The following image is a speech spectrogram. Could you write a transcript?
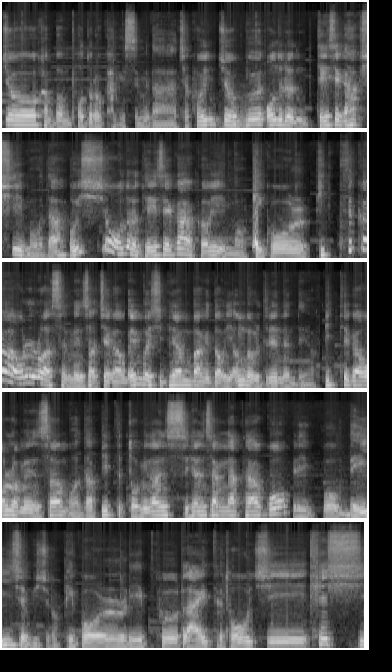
쪽 한번 보도록 하겠습니다. 자, 코인 쪽은 오늘은 대세가 확실히 뭐다? 보이시죠? 오늘은 대세가 거의 뭐 비골 비트가 올라왔으면서 제가 멤버십 회원방에도 언급을 드렸는데요. 비트가 올라오면서 뭐다? 비트 도미넌스 현상 나타나고 그리고 메이저 위주로 비골, 리프, 라이트, 도지, 캐시,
